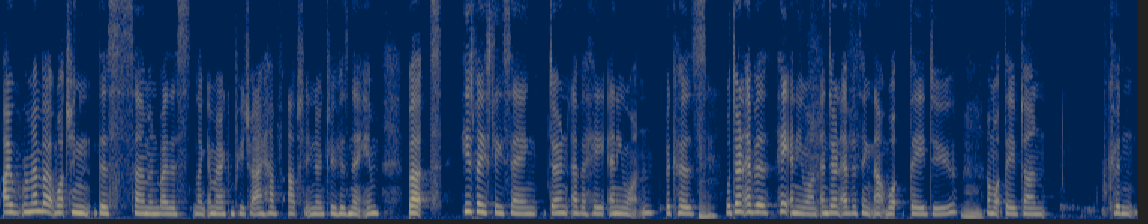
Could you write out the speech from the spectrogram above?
I remember watching this sermon by this like American preacher. I have absolutely no clue his name, but he's basically saying don't ever hate anyone because hmm. well don't ever hate anyone and don't ever think that what they do hmm. and what they've done couldn't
